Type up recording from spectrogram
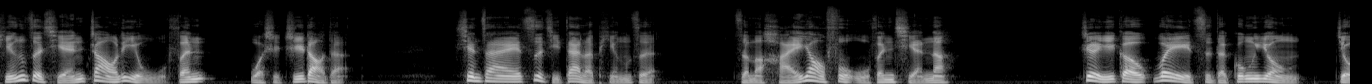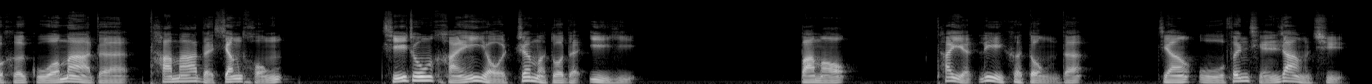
瓶子钱照例五分，我是知道的。现在自己带了瓶子，怎么还要付五分钱呢？这一个“位”字的功用，就和国骂的“他妈的”相同，其中含有这么多的意义。八毛，他也立刻懂得，将五分钱让去。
